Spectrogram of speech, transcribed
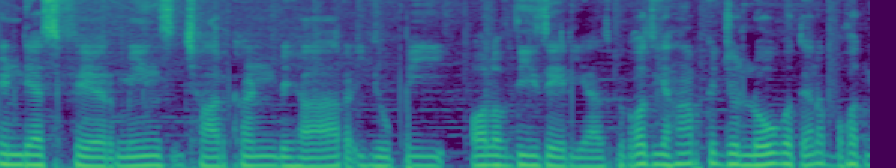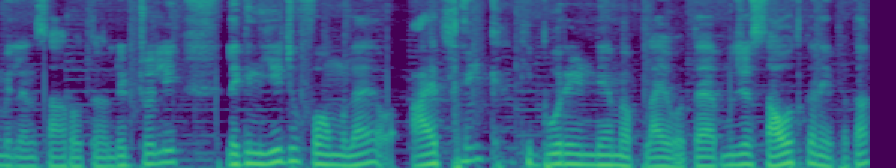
India sphere means Jharkhand Bihar UP all of these areas because यहाँ के जो लोग होते हैं ना, बहुत मिलनसार होते हैं लिटरली लेकिन ये जो फॉर्मूला है आई थिंक कि पूरे इंडिया में अप्लाई होता है। मुझे साउथ का नहीं पता,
